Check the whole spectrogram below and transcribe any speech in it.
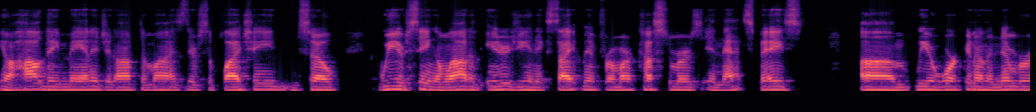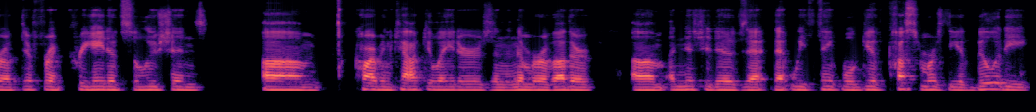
you know how they manage and optimize their supply chain and so we are seeing a lot of energy and excitement from our customers in that space um, we are working on a number of different creative solutions um, carbon calculators and a number of other um, initiatives that that we think will give customers the ability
